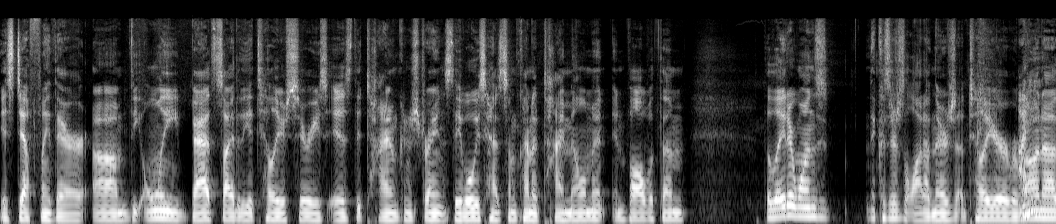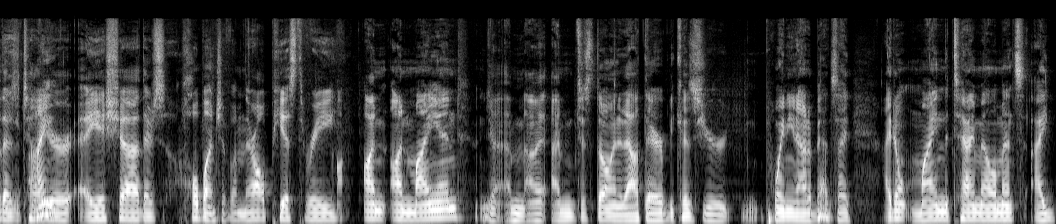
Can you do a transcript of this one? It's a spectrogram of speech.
it's definitely there. Um, the only bad side of the Atelier series is the time constraints. They've always had some kind of time element involved with them. The later ones, because there's a lot of them. There's Atelier Rorona, there's Atelier Ayesha, there's a whole bunch of them. They're all PS3. On on my end, yeah, I'm I, I'm just throwing it out there because you're pointing out a bad side. I don't mind the time elements. I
